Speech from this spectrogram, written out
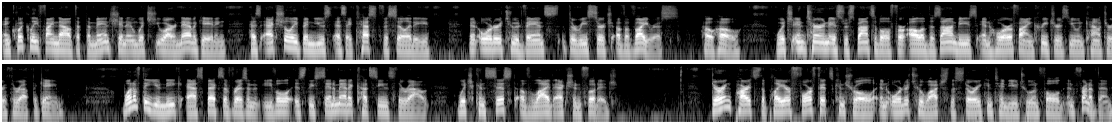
and quickly find out that the mansion in which you are navigating has actually been used as a test facility in order to advance the research of a virus, ho ho, which in turn is responsible for all of the zombies and horrifying creatures you encounter throughout the game. One of the unique aspects of Resident Evil is the cinematic cutscenes throughout, which consist of live action footage. During parts, the player forfeits control in order to watch the story continue to unfold in front of them.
